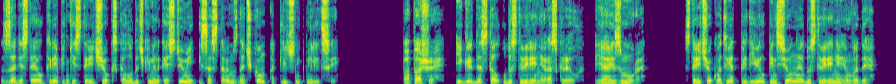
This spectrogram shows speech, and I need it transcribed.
Сзади стоял крепенький старичок с колодочками на костюме и со старым значком «Отличник милиции». «Папаша», Игорь достал удостоверение, раскрыл. «Я из Мура». Старичок в ответ предъявил пенсионное удостоверение МВД.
